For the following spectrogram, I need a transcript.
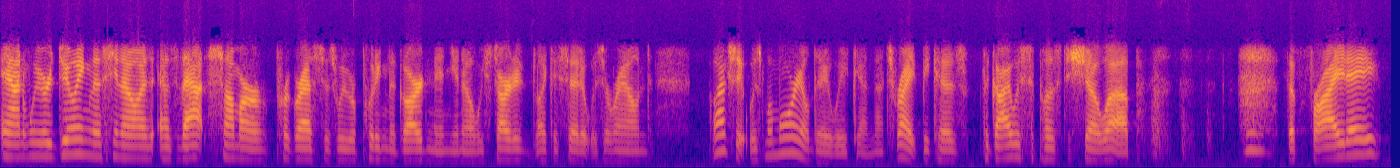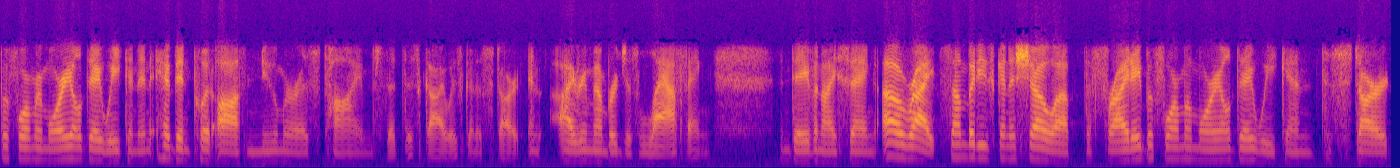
and we were doing this, you know, as, as that summer progressed, as we were putting the garden in. You know, we started, like I said, it was around well, actually, it was Memorial Day weekend. That's right, because the guy was supposed to show up the Friday before Memorial Day weekend, and it had been put off numerous times that this guy was going to start. And I remember just laughing. And Dave and I saying, "Oh right, somebody's going to show up the Friday before Memorial Day weekend to start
